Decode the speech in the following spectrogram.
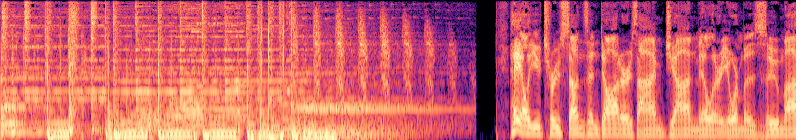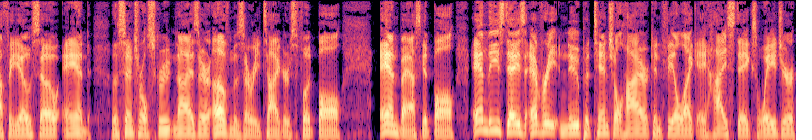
Hey, all you true sons and daughters, I'm John Miller, your Mizzou mafioso and the central scrutinizer of Missouri Tigers football and basketball. And these days, every new potential hire can feel like a high stakes wager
